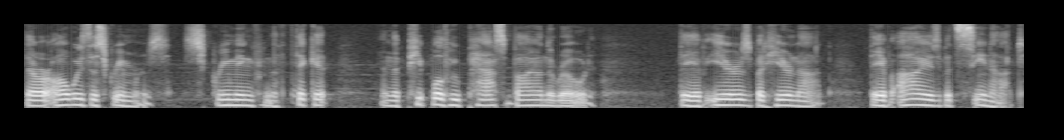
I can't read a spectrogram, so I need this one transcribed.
There are always the screamers, screaming from the thicket, and the people who pass by on the road. They have ears but hear not, they have eyes but see not.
